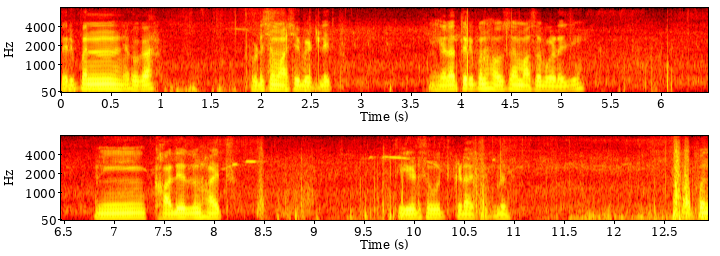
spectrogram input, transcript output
तरी पण हे बघा थोडेसे मासे भेटलेत. याला तरी पण हौस आहे मासा पकडायची. आणि खाली अजून आहेत. ते येडसोबत तिकडं आहे तिकडं आपण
